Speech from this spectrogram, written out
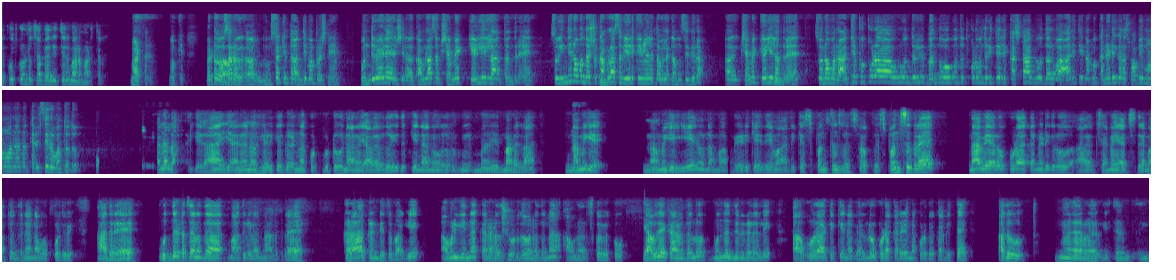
ಕೂತ್ಕೊಂಡು ಸಭೆಯಲ್ಲಿ ತೀರ್ಮಾನ ಮಾಡ್ತಾರೆ. ಮಾಡ್ತಾರೆ. ಓಕೆ ಬಟ್ ಸರ್ ಮುಗಿಸಕ್ಕಿಂತ ಅಂತಿಮ ಪ್ರಶ್ನೆ ಒಂದು ವೇಳೆ ಕಮಲಾಸನ್ ಕ್ಷಮೆ ಕೇಳಲಿಲ್ಲ ಅಂತಂದ್ರೆ ಸೊ ಹಿಂದಿನ ಒಂದಷ್ಟು ಕಮಲಾಸನ್ ಹೇಳಿಕೆಗಳನ್ನ ತಾವೆಲ್ಲ ಗಮನಿಸಿದೀರಾ ಕ್ಷಮೆ ಕೇಳಿಲ್ಲ ಅಂದ್ರೆ ಸೊ ನಮ್ಮ ರಾಜ್ಯಕ್ಕೂ ಕೂಡ ಅವರು ಒಂದ್ರಲ್ಲಿ ಬಂದು ಹೋಗುವಂತದ್ದು ಕೂಡ ಒಂದು ರೀತಿಯಲ್ಲಿ ಕಷ್ಟ ಆಗ್ಬೋದಲ್ವಾ? ಆ ರೀತಿ ನಮ್ಮ ಕನ್ನಡಿಗರ ಸ್ವಾಭಿಮಾನವನ್ನು ಕೆರಳಿಸಿರುವಂತದ್ದು ಅಲ್ಲಲ್ಲ, ಈಗ ಏನೇನೋ ಹೇಳಿಕೆಗಳನ್ನ ಕೊಟ್ಬಿಟ್ಟು ನಾನು ಯಾವ್ಯಾವ್ದೋ ಇದಕ್ಕೆ ನಾನು ಇದ್ ಮಾಡಲ್ಲ. ನಮಗೆ ನಮಗೆ ಏನು ನಮ್ಮ ಬೇಡಿಕೆ ಇದೆ ಅದಕ್ಕೆ ಸ್ಪಂದಿಸ, ಸ್ಪಂದಿಸಿದ್ರೆ ನಾವ್ಯಾರು ಕೂಡ ಕನ್ನಡಿಗರು ಆ ಕ್ಷಮೆ ಯಾಚಿಸಿದ್ರೆ ಮತ್ತೊಂದನ್ನ ನಾವು ಒಪ್ಕೊಳ್ತೀವಿ. ಆದ್ರೆ ಉದ್ದಟತನದ ಮಾತುಗಳನ್ನ ಆಡಿದ್ರೆ ಕಡಾಖಂಡಿತವಾಗಿ ಅವನಿಗಿನ್ನ ಕನ್ನಡದ ದೊಡ್ಡದು ಅನ್ನೋದನ್ನ ಅವನು ಅರ್ಸ್ಕೋಬೇಕು. ಯಾವುದೇ ಕಾರಣದಲ್ಲೂ ಮುಂದಿನ ದಿನಗಳಲ್ಲಿ ಆ ಹೋರಾಟಕ್ಕೆ ನಾವೆಲ್ಲರೂ ಕೂಡ ಕರೆಯನ್ನ ಕೊಡ್ಬೇಕಾಗುತ್ತೆ. ಅದು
